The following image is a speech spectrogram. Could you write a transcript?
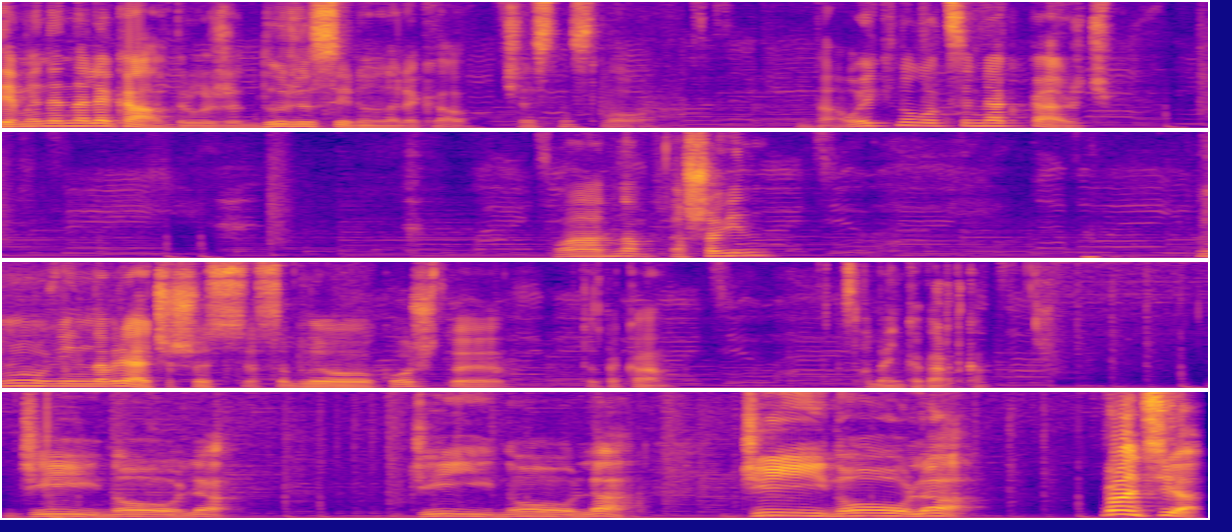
Ти мене налякав, друже. Дуже сильно налякав, чесне слово. Да, ойкнуло це, м'яко кажучи. Ладно, а що він? Ну, він навряд чи щось особливого коштує. Це така слабенька картка. G0. G0. G0. Франція!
